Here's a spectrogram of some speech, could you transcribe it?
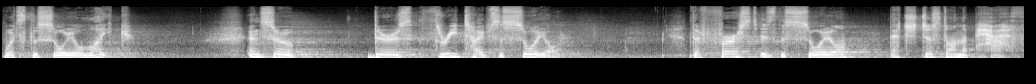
What's the soil like? And so there's three types of soil. The first is the soil that's just on the path.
